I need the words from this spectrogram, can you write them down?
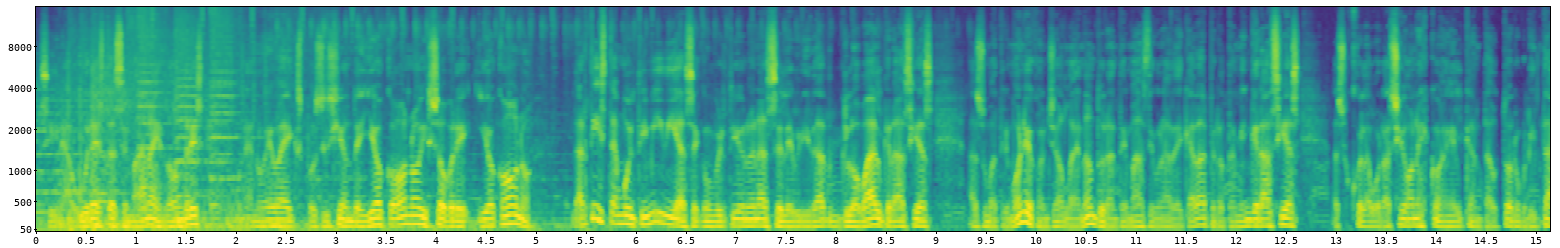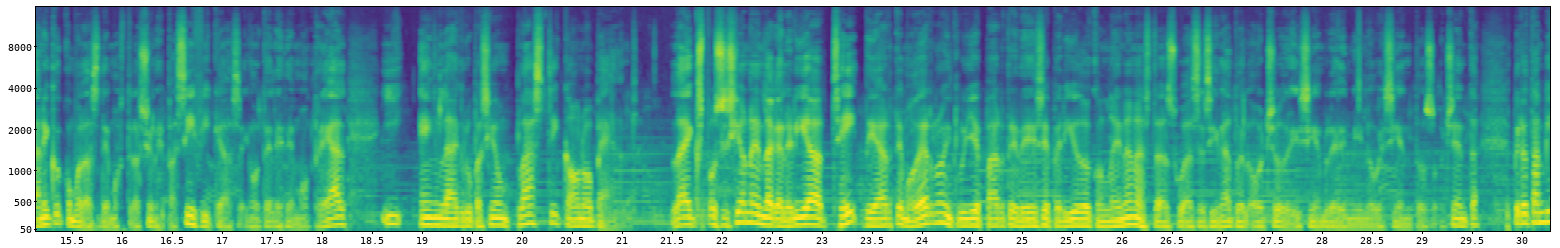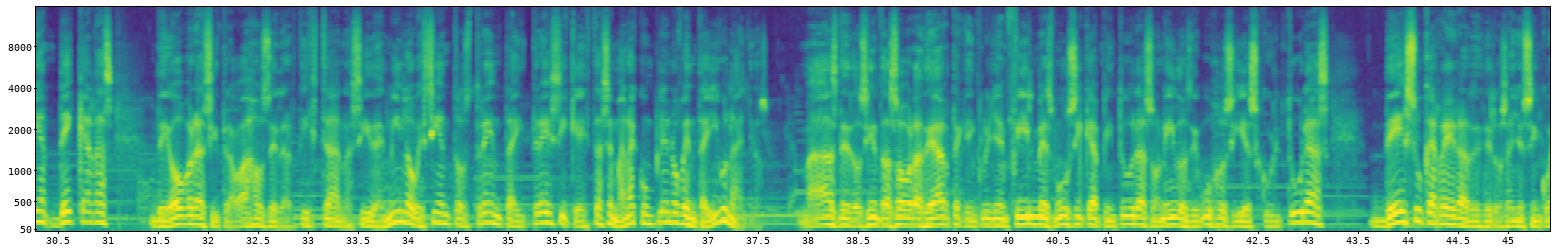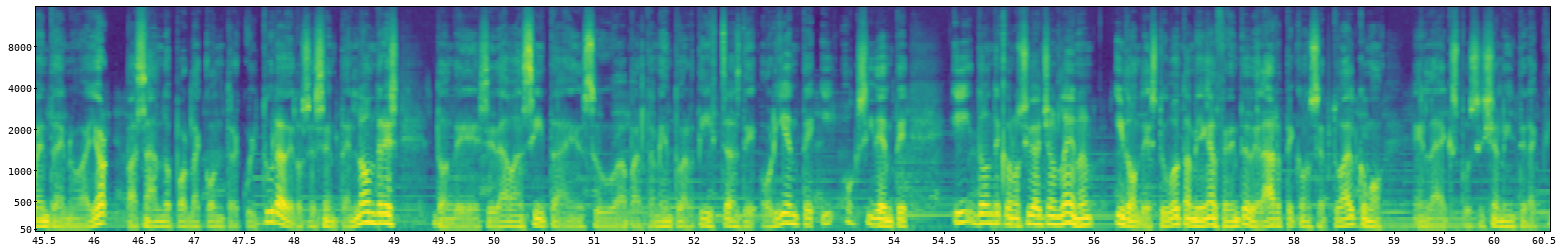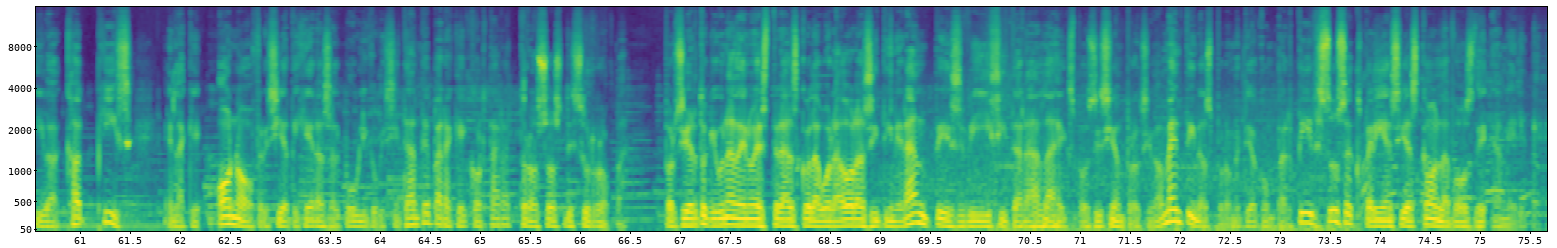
Se inaugura esta semana en Londres una nueva exposición de Yoko Ono y sobre Yoko Ono. La artista multimedia se convirtió en una celebridad global gracias a su matrimonio con John Lennon durante más de una década, pero también gracias a sus colaboraciones con el cantautor británico como las demostraciones pacíficas en hoteles de Montreal y en la agrupación Plastic Ono Band. La exposición en la Galería Tate de Arte Moderno incluye parte de ese periodo con Lennon hasta su asesinato el 8 de diciembre de 1980, pero también décadas de obras y trabajos del artista nacida en 1933 y que esta semana cumple 91 años. Más de 200 obras de arte que incluyen filmes, música, pinturas, sonidos, dibujos y esculturas de su carrera desde los años 50 en Nueva York, pasando por la contracultura de los 60 en Londres, donde se daban cita en su apartamento artistas de Oriente y Occidente, y donde conoció a John Lennon y donde estuvo también al frente del arte conceptual como en la exposición interactiva Cut Piece, en la que Ono ofrecía tijeras al público visitante para que cortara trozos de su ropa. Por cierto que una de nuestras colaboradoras itinerantes visitará la exposición próximamente y nos prometió compartir sus experiencias con la voz de América.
